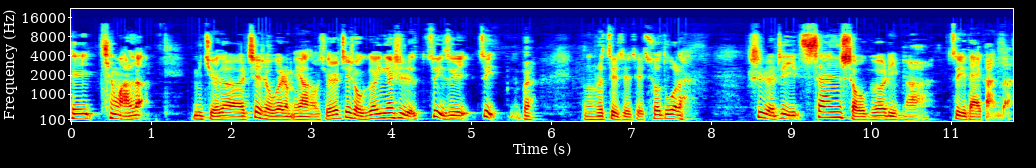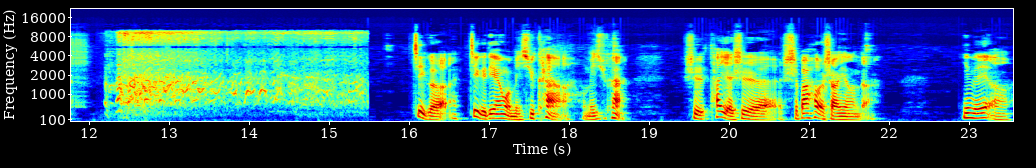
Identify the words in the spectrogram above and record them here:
OK，听完了，你们觉得这首歌怎么样呢？我觉得这首歌应该是最最最不是，不能说最最最，说多了，是这三首歌里面最带感的。这个这个电影我没去看啊，我没去看，是它也是十八号上映的，因为啊，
